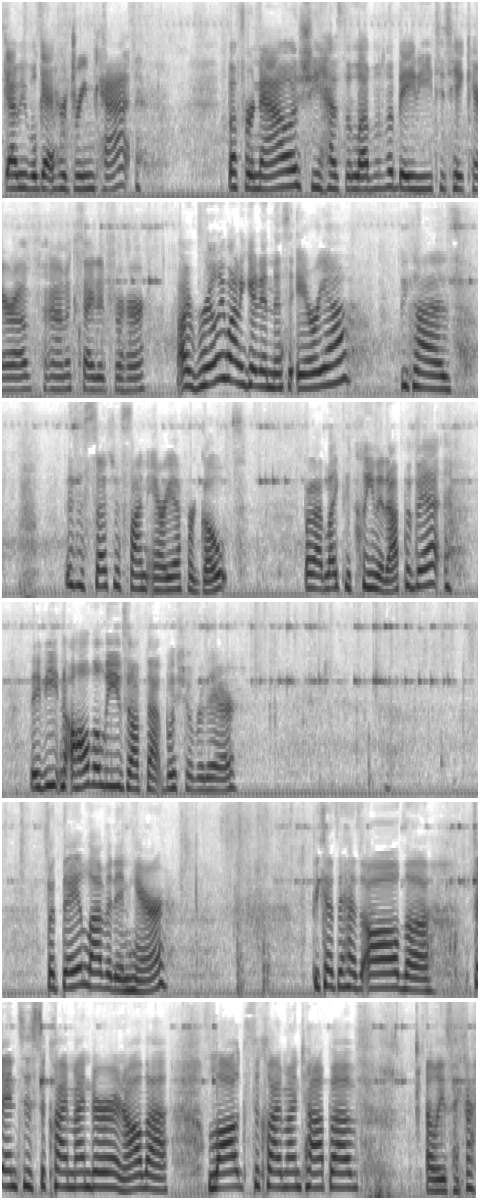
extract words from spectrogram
Gabby will get her dream cat. But for now, she has the love of a baby to take care of I'm excited for her. I really wanna get in this area because this is such a fun area for goats, but I'd like to clean it up a bit. They've eaten all the leaves off that bush over there. But they love it in here because it has all the fences to climb under and all the logs to climb on top of. Ellie's like.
